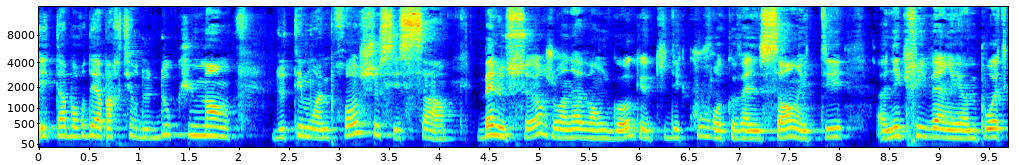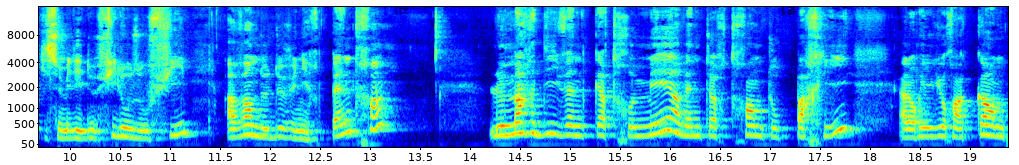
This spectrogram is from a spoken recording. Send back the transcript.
est abordée à partir de documents de témoins proches. C'est sa belle-sœur, Johanna Van Gogh, qui découvre que Vincent était un écrivain et un poète qui se mêlait de philosophie avant de devenir peintre. Le mardi 24 mai à 20h30 au Paris, alors il y aura Kant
